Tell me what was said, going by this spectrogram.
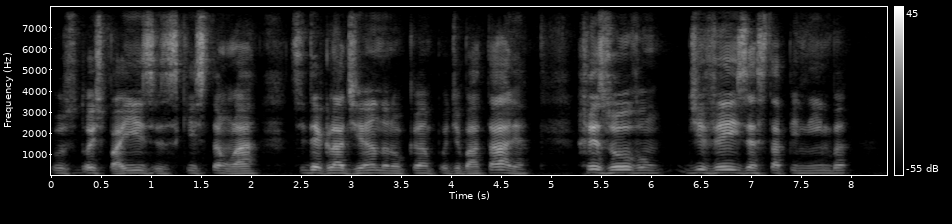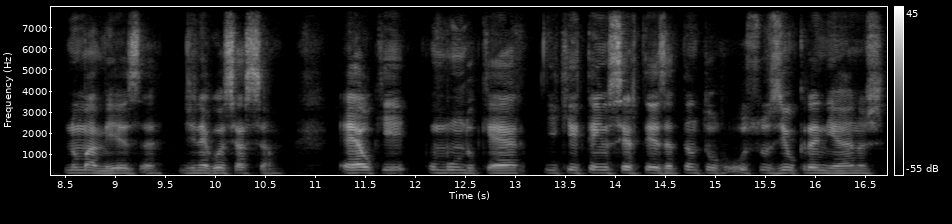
os dois países que estão lá se degladiando no campo de batalha, resolvam de vez esta pinimba numa mesa de negociação é o que o mundo quer e que tenho certeza tanto russos e ucranianos,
